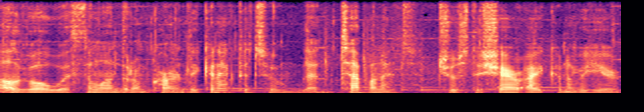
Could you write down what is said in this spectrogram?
I'll go with the one that I'm currently connected to, then tap on it, choose the share icon over here,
